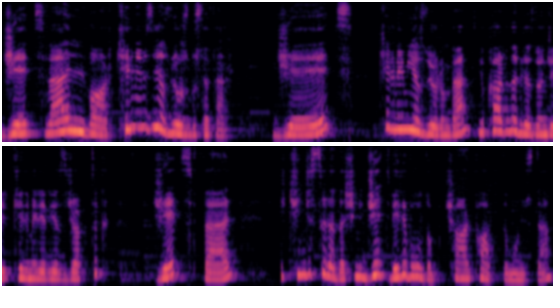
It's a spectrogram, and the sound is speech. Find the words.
cetvel var. Kelimemizi yazıyoruz bu sefer. Cet. Kelimemi yazıyorum ben. Yukarıda da biraz önce kelimeleri yazacaktık. Cetvel. İkinci sırada şimdi cetveli buldum. Çarpı attım o yüzden.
